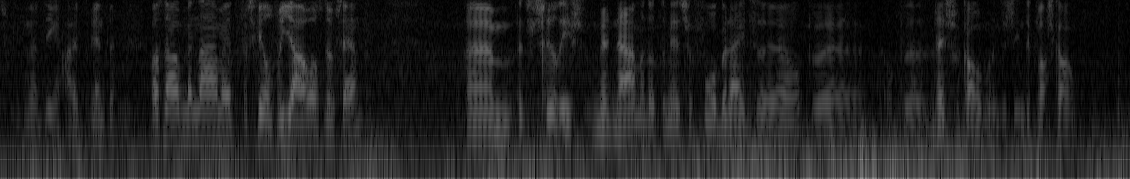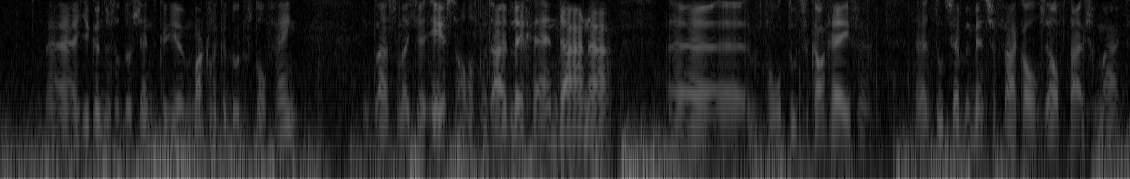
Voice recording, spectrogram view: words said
Ze kunnen dingen uitprinten. Wat is nou met name het verschil voor jou als docent? Ehm, het verschil is met name dat de mensen voorbereid eh, op, eh, op eh, les komen, dus in de klas komen. Je kunt dus als docent kun je makkelijker door de stof heen. In plaats van dat je eerst alles moet uitleggen en daarna bijvoorbeeld toetsen kan geven. Toetsen hebben mensen vaak al zelf thuis gemaakt.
